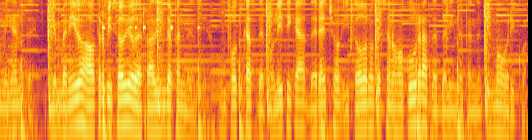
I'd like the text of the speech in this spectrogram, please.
mi gente, bienvenidos a otro episodio de Radio Independencia, un podcast de política, derecho y todo lo que se nos ocurra desde el independentismo boricua.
